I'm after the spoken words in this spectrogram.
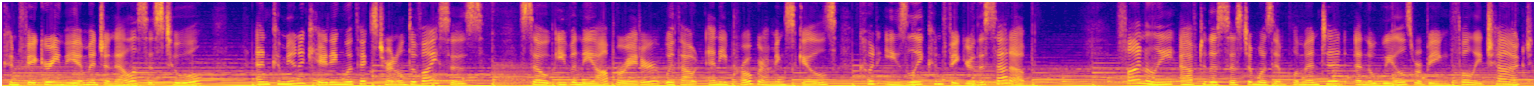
configuring the image analysis tool, and communicating with external devices. So even the operator, without any programming skills, could easily configure the setup. Finally, after the system was implemented and the wheels were being fully checked,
